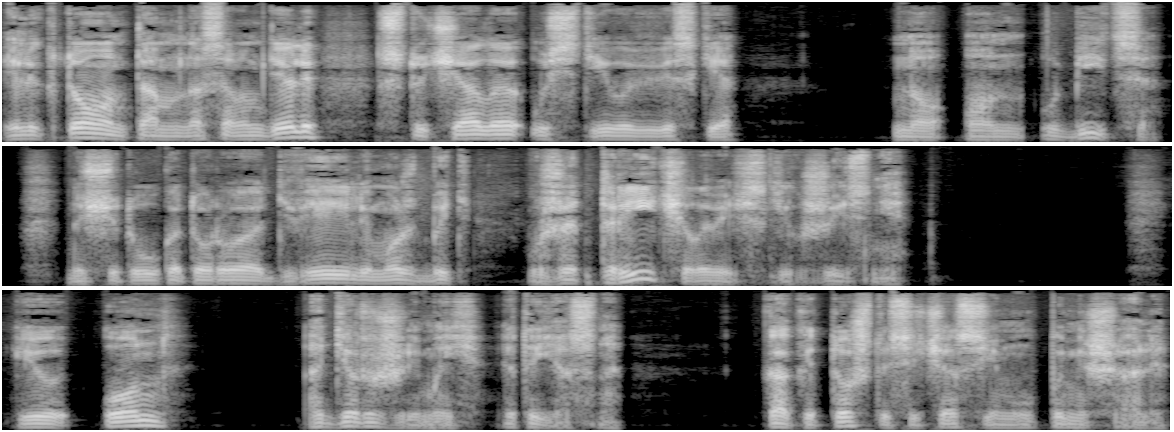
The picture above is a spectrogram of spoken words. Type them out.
или кто он там на самом деле, стучала у Стива в виске. Но он убийца, на счету у которого две или, может быть, уже три человеческих жизни. И он одержимый, это ясно, как и то, что сейчас ему помешали.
